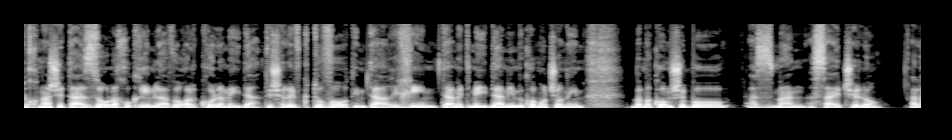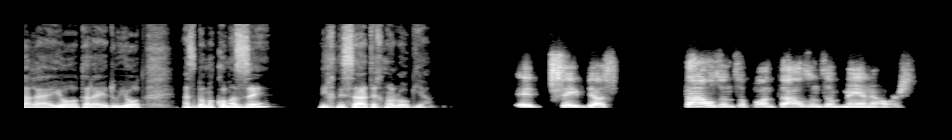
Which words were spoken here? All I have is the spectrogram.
תוכנה שתעזור לחוקרים לעבור על כל המידע, תשלב כתובות עם תאריכים, תאמת מידע ממקומות שונים. במקום שבו הזמן עשה את שלו, על הראיות, על העדויות, אז במקום הזה נכנסה הטכנולוגיה. It saved us thousands upon thousands of man hours.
